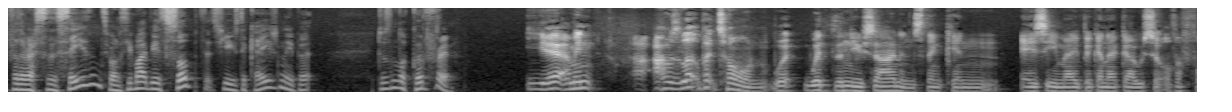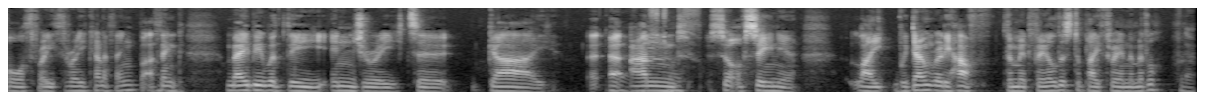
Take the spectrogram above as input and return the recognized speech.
for the rest of the season. To be honest, he might be a sub that's used occasionally, but it doesn't look good for him. Yeah, I mean, I- I was a little bit torn with, with the new signings, thinking is he maybe going to go sort of a 4 3 3 kind of thing? But I think maybe with the injury to Guy uh, uh, and choice. sort of senior, like we don't really have the midfielders to play three in the middle No.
